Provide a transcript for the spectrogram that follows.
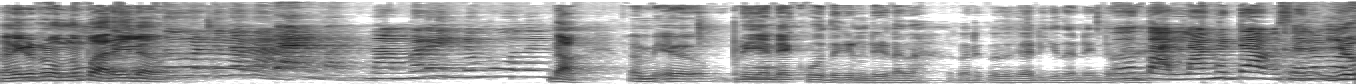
മണിക്കൂട്ടൻ ഒന്നും പറയില്ല. പ്രിയന്റെ ഇതാ കൊതുക് ഉണ്ട് ഇടതാ ഒരു കൊതുക് അടിക്കുന്നുണ്ട് അയ്യോ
